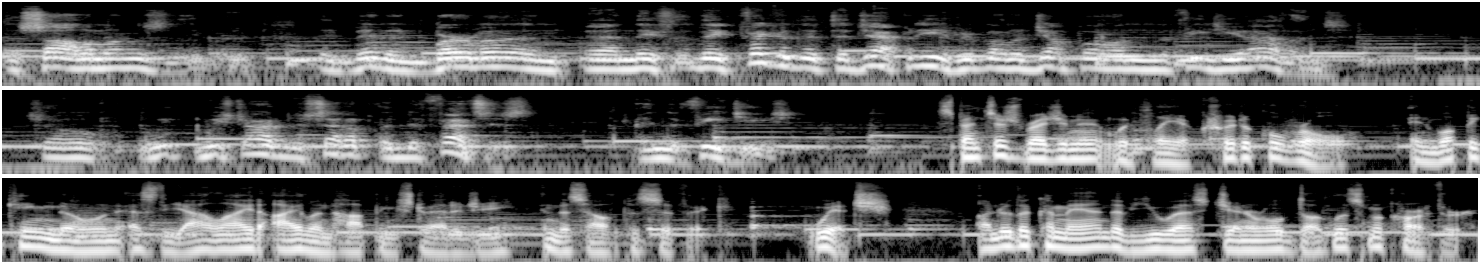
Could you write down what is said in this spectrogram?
the Solomons. They, had been in Burma, and, and they, they figured that the Japanese were going to jump on the Fiji Islands. So we, we started to set up the defenses in the Fijis. Spencer's regiment would play a critical role in what became known as the Allied island hopping strategy in the South Pacific, which, under the command of U.S. General Douglas MacArthur,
